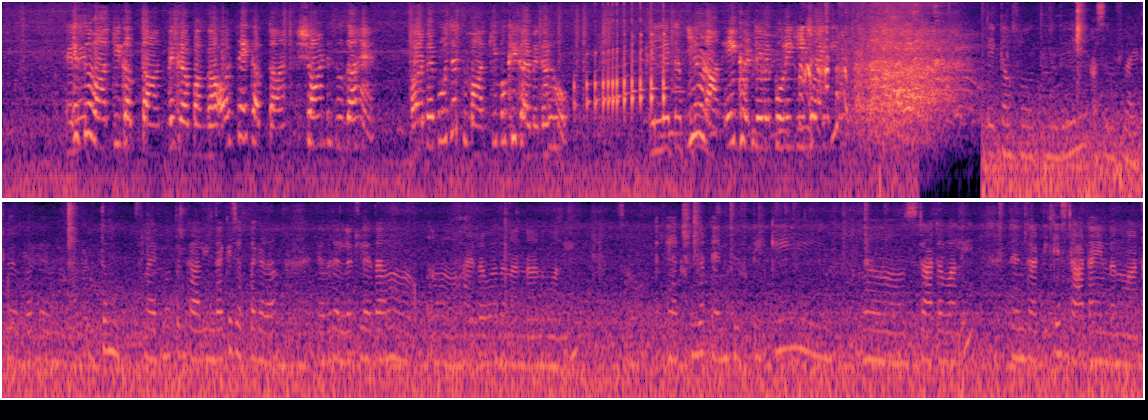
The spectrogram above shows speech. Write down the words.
इस వెళ్ళే- विमान की कप्तान विक्रम पंगा और सह कप्तान शॉन डिसूजा हैं और मैं पूजक विमान की मुख्य कर्मिकर हूँ వెళ్ళేటప్పుడు ये उड़ान एक घंटे में पूरी की जाएगी టేక్ ఆఫ్ అవుతుంది అసలు ఫ్లైట్లో ఎవరు లేరు మొత్తం ఫ్లైట్ మొత్తం ఖాళీ ఇందాకే చెప్పా కదా ఎవరు వెళ్ళట్లేదా ఆ, హైదరాబాద్ అని అన్నాను అని సో యాక్చువల్గా టెన్ ఫిఫ్టీకి స్టార్ట్ అవ్వాలి టెన్ థర్టీకి స్టార్ట్ అయిందనమాట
